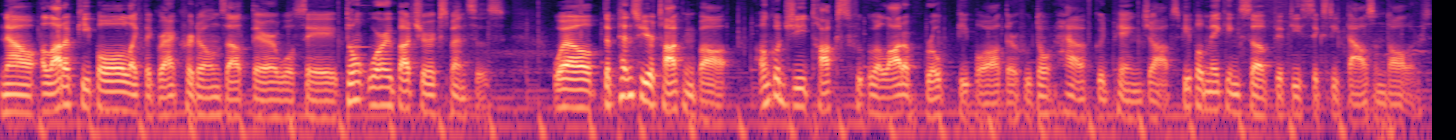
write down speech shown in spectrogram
Now, a lot of people like the Grant Cardones out there will say, "Don't worry about your expenses." Well, depends who you're talking about. Uncle G talks to a lot of broke people out there who don't have good paying jobs. People making sub fifty, sixty thousand dollars.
